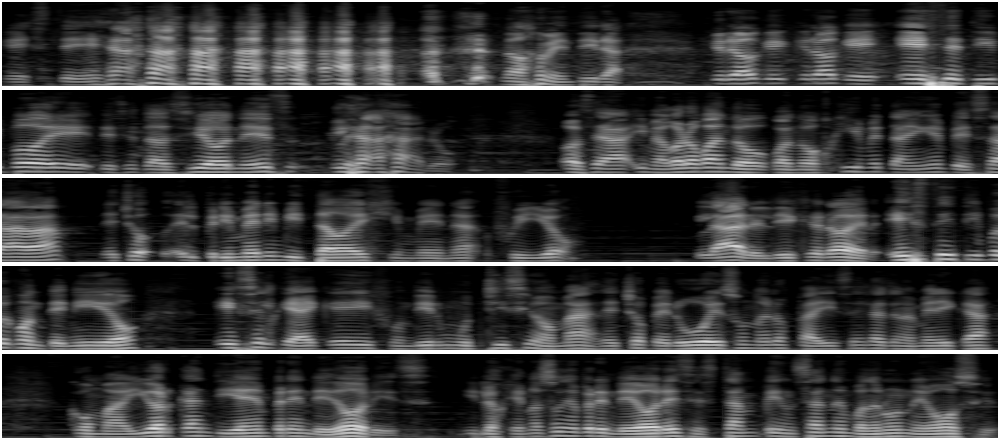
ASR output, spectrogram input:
que este... no, mentira creo que, creo que ese tipo de, situaciones, claro. O sea, y me acuerdo cuando, cuando Jimena también empezaba, de hecho, el primer invitado de Jimena fui yo. Claro, y le dije, a ver, este tipo de contenido es el que hay que difundir muchísimo más. De hecho, Perú es uno de los países de Latinoamérica con mayor cantidad de emprendedores. Y los que no son emprendedores están pensando en poner un negocio.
